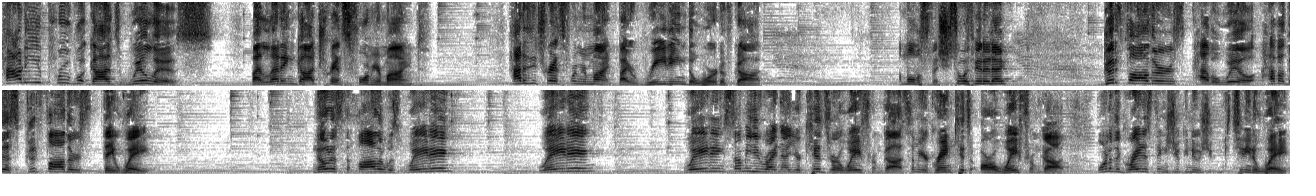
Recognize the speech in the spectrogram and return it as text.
How do you prove what God's will is? By letting God transform your mind. How does He transform your mind? By reading the Word of God. I'm almost finished. You still with me today? Good fathers have a will. How about this? Good fathers, they wait. Notice the father was waiting, waiting, waiting. Some of you right now, your kids are away from God. Some of your grandkids are away from God. One of the greatest things you can do is you can continue to wait.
